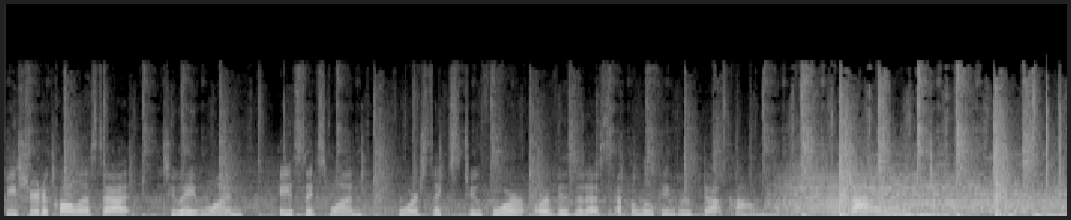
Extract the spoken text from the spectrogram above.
be sure to call us at 281-861-4624 or visit us at thelokengroup.com. Bye!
